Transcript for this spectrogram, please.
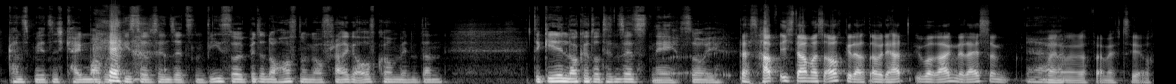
Du kannst mir jetzt nicht kein Markus Gistol hinsetzen. Wie soll bitte noch Hoffnung auf Schalke aufkommen, wenn du dann die G-Locke dorthin setzt? Nee, sorry. Das habe ich damals auch gedacht, aber der hat überragende Leistung, ja. meiner Meinung nach, beim FC auch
